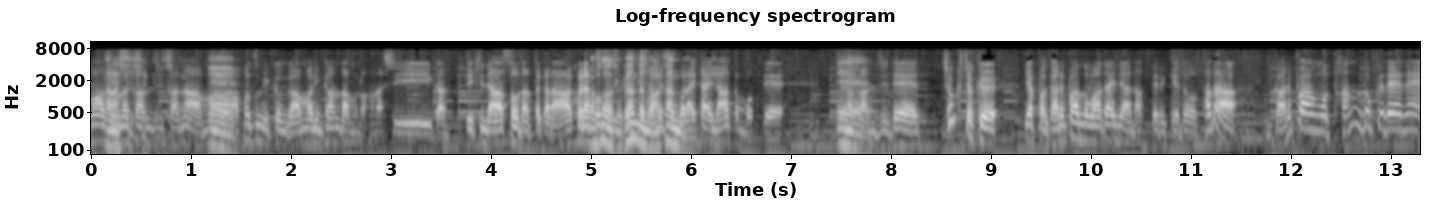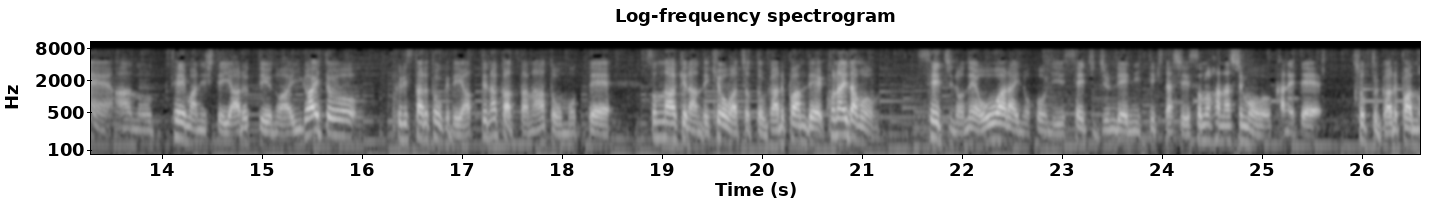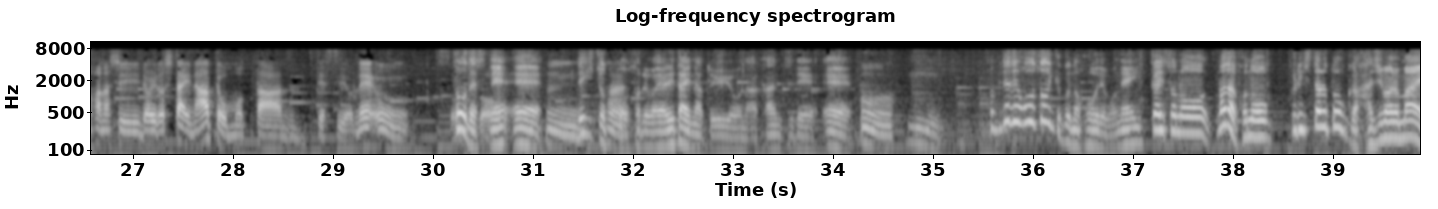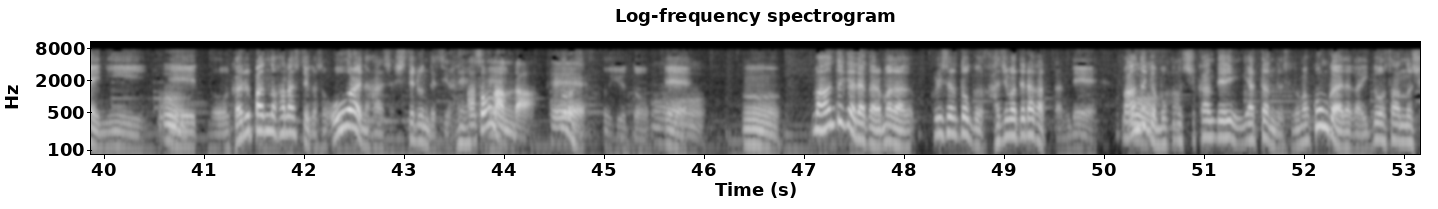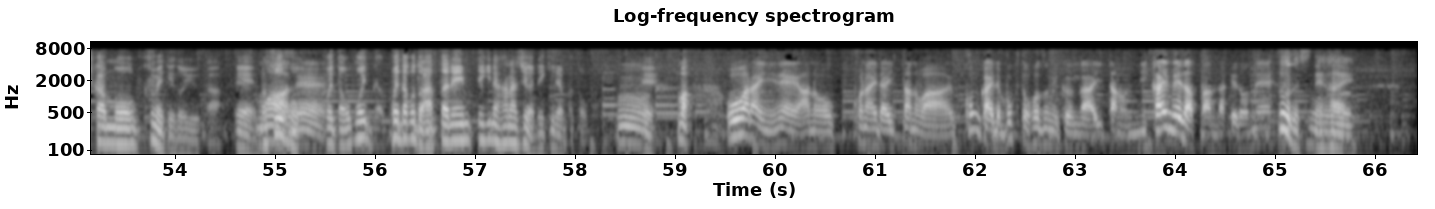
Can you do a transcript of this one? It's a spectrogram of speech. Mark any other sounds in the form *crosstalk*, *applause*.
まあそんな感じかな、まええ。あ、穂積君があんまりガンダムの話ができなそうだったから、あこれは穂積君に喋ってもらいたいなと思って、ええ。てな感じで、ちょくちょくやっぱガルパンの話題にはなってるけど、ただ、ガルパンを単独でね、あのテーマにしてやるっていうのは、意外とクリスタルトークでやってなかったなと思って、そんなわけなんで、今日はちょっとガルパンで、この間も聖地のね、大洗の方に聖地巡礼に行ってきたし、その話も兼ねて、ちょっとガルパンの話、いろいろしたいなと思ったんですよね。うん。そうです。ね、えうんえぜひちょっはいとそれはやりたいなというような感じで、ええうん。うん。飛び立て放送局の方でもね、一回その、まだこのクリスタルトークが始まる前に、うんえっ、と、ガルパンの話というか、その大笑いの話はしてるんですよね。あ、そうなんだ。だ。へそうですえ。というと、うんええうん。まあ、あの時はだからまだクリスタルトークが始まってなかったんで、まあ、あの時は僕の主観でやったんですけど、まあ、今回はだから伊藤さんの主観も含めてというか、ええまあ、双方、こういった思い、こういったことがあったね、的な話ができればと。うんええまあ、大洗にね、あの、この間行ったのは、今回で僕と穂積君が行ったの2回目だったんだけどね。そうですね、うんはい。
